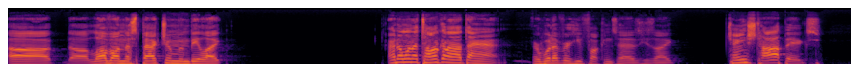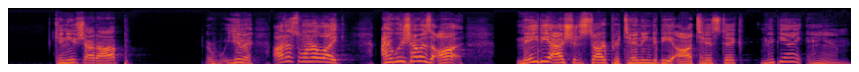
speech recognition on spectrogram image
uh, uh, Love on the Spectrum and be like, I don't want to talk about that. Or whatever he fucking says. He's like, change topics. Can you shut up? Or, you know, I just want to like, I wish I was, au- maybe I should start pretending to be autistic. Maybe I am.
